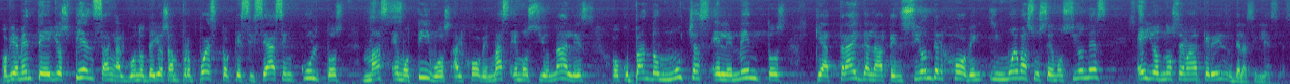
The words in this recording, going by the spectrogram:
Obviamente ellos piensan, algunos de ellos han propuesto que si se hacen cultos más emotivos al joven, más emocionales, ocupando muchos elementos que atraigan la atención del joven y mueva sus emociones, ellos no se van a querer ir de las iglesias.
